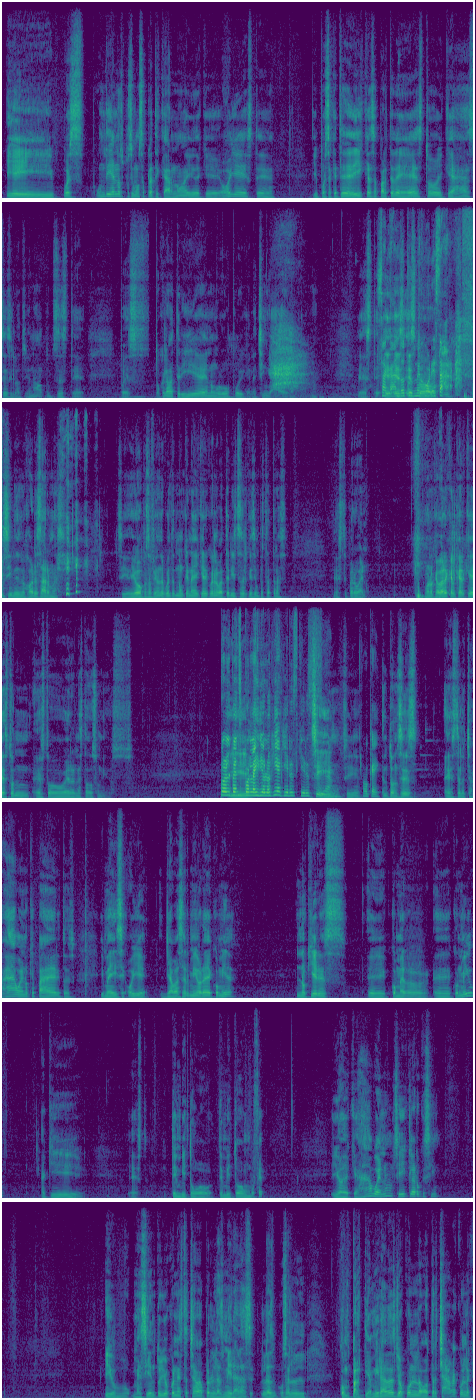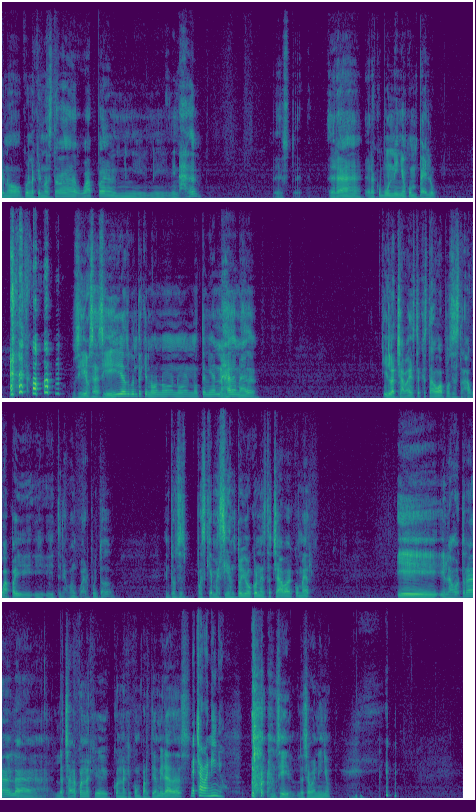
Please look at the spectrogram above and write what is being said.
Y pues un día nos pusimos a platicar, ¿no? Ahí de que, oye, este, y pues a qué te dedicas aparte de esto y qué haces y lo otro. Yo, no, pues este, pues toco la batería en un grupo y que la chingada. ¿no? Este, e- Sacando es- tus esto- mejores armas. Sí, mis mejores armas. Sí, digo, pues a final de cuentas nunca nadie quiere con el baterista, es el que siempre está atrás. Este, pero bueno. Bueno, cabe recalcar que esto, esto era en Estados Unidos. Por, el Y- por la ideología quieres, quieres. Sí, ya. sí. Ok. Entonces, este, la chava, ah, bueno, qué padre y todo eso. Y me dice, oye, ya va a ser mi hora de comida. ¿No quieres eh, comer eh, conmigo? Aquí este, te invito, te invito a un buffet. Y yo de que, ah, bueno, sí, claro que sí. Y me siento yo con esta chava, pero las miradas, las, o sea, el- compartía miradas yo con la otra chava, con la que no, con la que no estaba guapa ni, ni, ni- ni nada. Este, era, era como un niño con pelo. Sí, o sea, sí, haz cuenta que no, no, no, no tenía nada, nada. Y la chava esta que estaba guapa, pues estaba guapa y, y- y tenía buen cuerpo y todo. Entonces, pues que me siento yo con esta chava a comer. Y, y la otra, la, la chava con la que con la que compartía miradas, De chava niño. sí, la chava niño.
